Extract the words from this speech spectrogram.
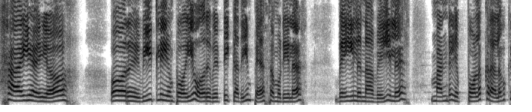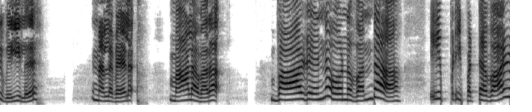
ஐயோ ஒரு வீட்லேயும் போய் ஒரு வெட்டி கதையும் பேச முடியல. வெயிலுனா வெயில் மண்டையை பொழக்கிற அளவுக்கு வெயில். நல்ல வேலை மாலை வர. வாழுன்னு ஒன்று வந்தா இப்படிப்பட்ட வாழ்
